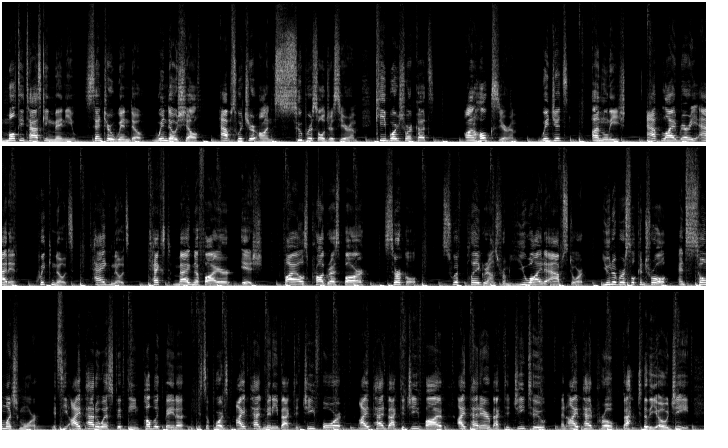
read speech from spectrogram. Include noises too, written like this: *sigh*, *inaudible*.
multitasking menu, center window, window shelf, app switcher on Super Soldier Serum, keyboard shortcuts on Hulk Serum, widgets unleashed, app library added, quick notes, tag notes, text magnifier-ish, files progress bar, circle, Swift Playgrounds from UI to App Store, Universal Control, and so much more. It's the iPadOS 15 public beta. It supports iPad mini back to G4, iPad back to G5, iPad Air back to G2, and iPad Pro back to the OG.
